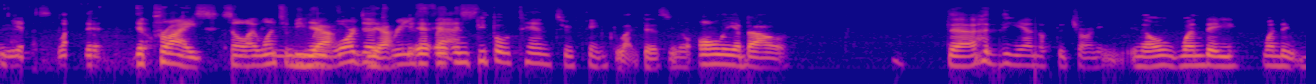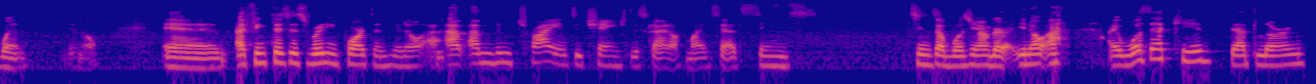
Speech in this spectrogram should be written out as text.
Yes, like the the prize. So I want to be yeah, rewarded yeah. really and, fast. And, people tend to think like this, you know, only about the the end of the journey, you know, when they when they win, you know. And I think this is really important, you know. I, I've been trying to change this kind of mindset since since I was younger. You know, I I was that kid that learned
